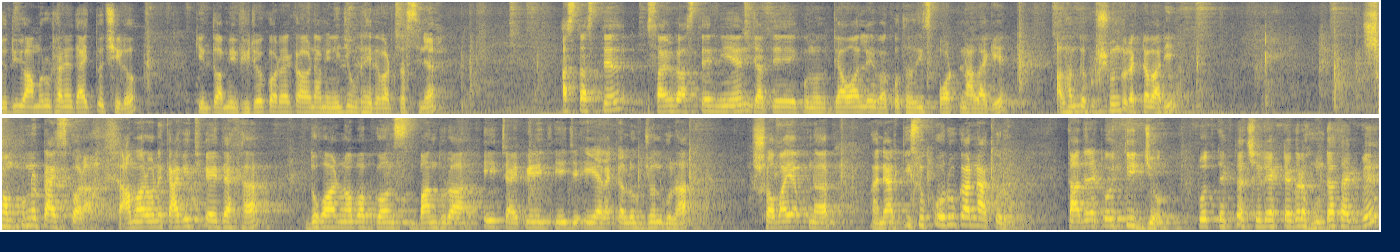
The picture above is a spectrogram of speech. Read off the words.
যদিও আমার উঠানের দায়িত্ব ছিল, কিন্তু আমি ভিডিও করার কারণে আমি নিজে উঠাইতে পারতেছি না। আস্তে আস্তে ভাই আস্তে নিয়েন যাতে কোনো দেওয়ালে বা কোথাও স্পট না লাগে। আলহামদুলিল্লাহ খুব সুন্দর একটা বাড়ি। সম্পূর্ণ টাইস করা। আমার অনেক আগে থেকেই দেখা। দোহার নবাবগঞ্জ বান্দুরা এই টাইপের এই- যে এই এলাকার লোকজনগুলা সবাই আপনার মানে আর কিছু করুক আর না করুক তাদের একটা ঐতিহ্য। প্রত্যেকটা ছেলে একটা করে হুন্ডা থাকবে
